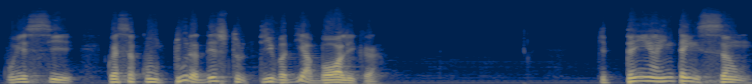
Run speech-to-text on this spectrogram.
com, esse, com essa cultura destrutiva, diabólica, que tem a intenção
